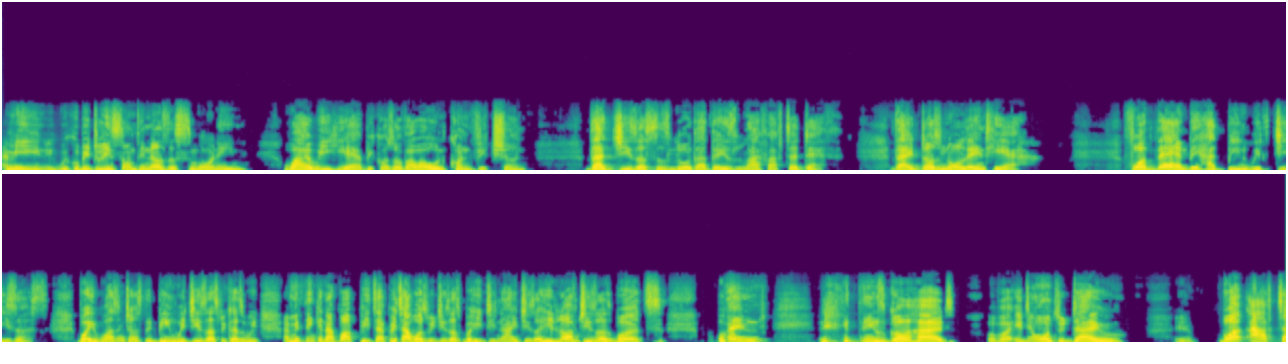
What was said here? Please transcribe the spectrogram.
I mean, we could be doing something else this morning. Why are we here? Because of our own conviction that Jesus is Lord, that there is life after death, that it doesn't all end here. For them, they had been with Jesus. But it wasn't just the being with Jesus, because we, I mean, thinking about Peter, Peter was with Jesus, but he denied Jesus. He loved Jesus, but when things got hard, oh, but he didn't want to die. Oh. But after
